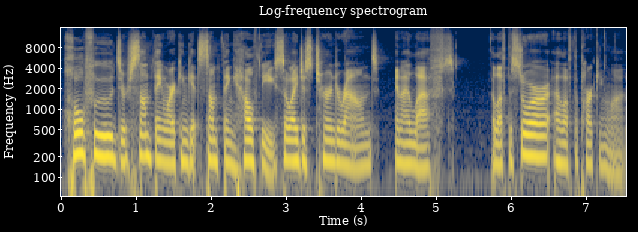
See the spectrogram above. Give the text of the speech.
Whole Foods or something where I can get something healthy. So I just turned around and I left. I left the store, I left the parking lot.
